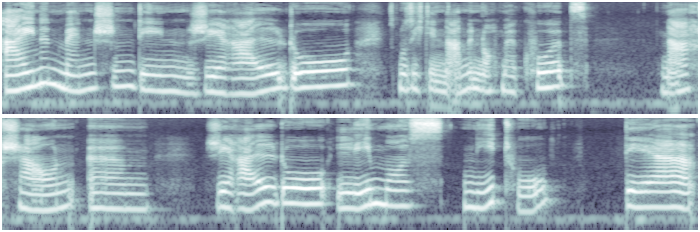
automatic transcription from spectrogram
einen Menschen, den Geraldo, jetzt muss ich den Namen noch mal kurz nachschauen, ähm, Geraldo Lemos Neto, der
